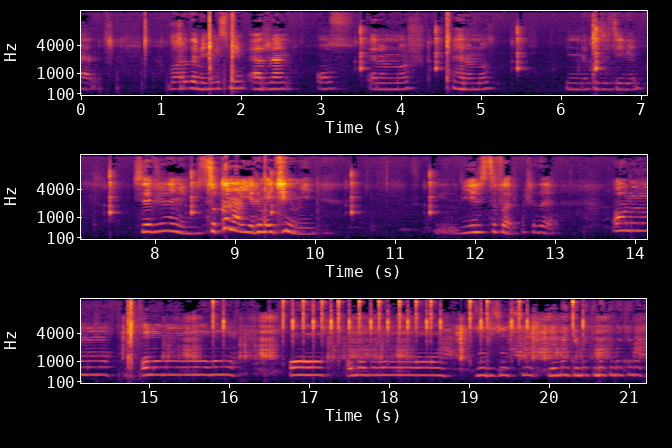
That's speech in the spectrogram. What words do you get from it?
Evet. Bu arada benim ismim Eren Oz. Eren Nur. Eren Oz. 1900'liyim. Size bir şey demeyeyim. Sakın ha yerime girmeyin. 1-0. Başladı. Allah Allah Allah Allah Allah Allah Allah Allah Zır zır zır. Yemek yemek yemek yemek yemek.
